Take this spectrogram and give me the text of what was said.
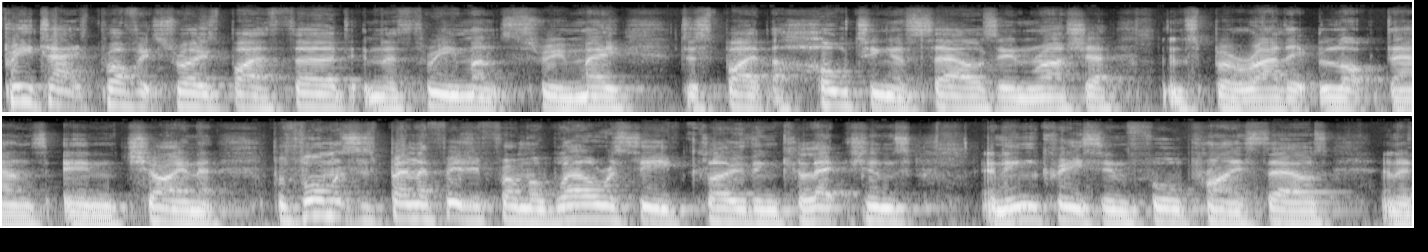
Pre tax profits rose by a third in the three months through May, despite the halting of sales in Russia and sporadic lockdowns in China. Performance has benefited from a well received clothing collections, an increase in full price sales, and a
